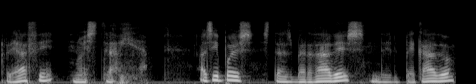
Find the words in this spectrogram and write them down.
rehace nuestra vida. Así pues, estas verdades del pecado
